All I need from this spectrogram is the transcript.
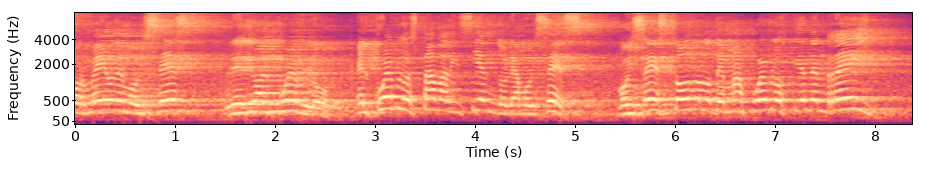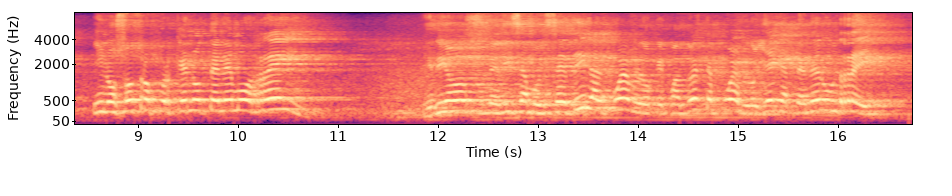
por medio de Moisés le dio al pueblo. El pueblo estaba diciéndole a Moisés, Moisés, todos los demás pueblos tienen rey y nosotros ¿por qué no tenemos rey? Y Dios le dice a Moisés, dile al pueblo que cuando este pueblo llegue a tener un rey,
